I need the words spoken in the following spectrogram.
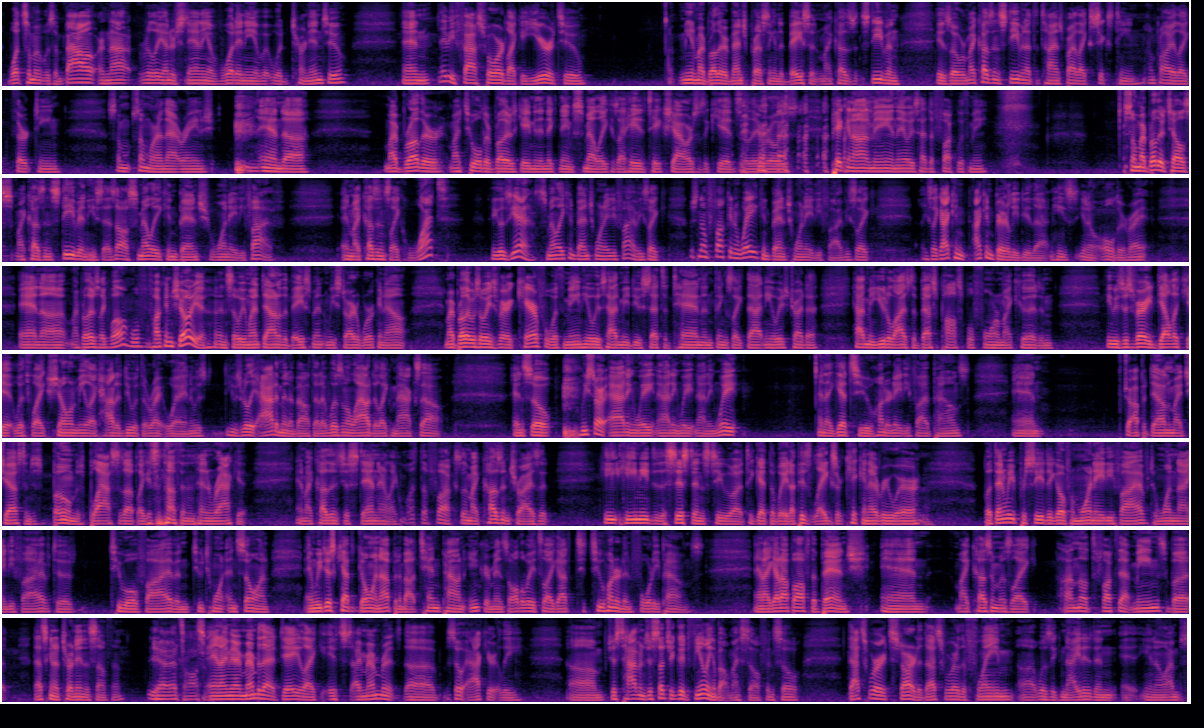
what some of it was about, or not really understanding of what any of it would turn into. And maybe fast forward like a year or two, me and my brother are bench pressing in the basement. My cousin Steven is over. My cousin Steven at the time is probably like 16. I'm probably like 13, some somewhere in that range. and uh, my brother, my two older brothers, gave me the nickname Smelly because I hated to take showers as a kid. So they were always picking on me, and they always had to fuck with me. So my brother tells my cousin Steven, he says, "Oh, Smelly can bench 185." And my cousin's like, "What?" He goes, "Yeah, Smelly can bench 185." He's like, "There's no fucking way he can bench 185." He's like, "He's like, I can, I can barely do that." And he's, you know, older, right? And uh, my brother's like, "Well, we'll fucking show you." And so we went down to the basement and we started working out. My brother was always very careful with me, and he always had me do sets of ten and things like that. And he always tried to have me utilize the best possible form I could. And he was just very delicate with like showing me like how to do it the right way. And it was he was really adamant about that. I wasn't allowed to like max out. And so we start adding weight and adding weight and adding weight. And I get to 185 pounds and drop it down to my chest and just boom, just blast it up like it's nothing and then rack it. And my cousin's just standing there like, what the fuck? So my cousin tries it. He he needed assistance to uh, to get the weight up. His legs are kicking everywhere. But then we proceeded to go from 185 to 195 to 205 and 220 and so on. And we just kept going up in about 10 pound increments all the way till I got to 240 pounds. And I got up off the bench and my cousin was like, I don't know what the fuck that means, but that's going to turn into something. Yeah, that's awesome. And I mean, I remember that day, like it's, I remember it uh, so accurately. Um, just having just such a good feeling about myself. And so that's where it started. That's where the flame uh, was ignited. And, uh, you know, I'm,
